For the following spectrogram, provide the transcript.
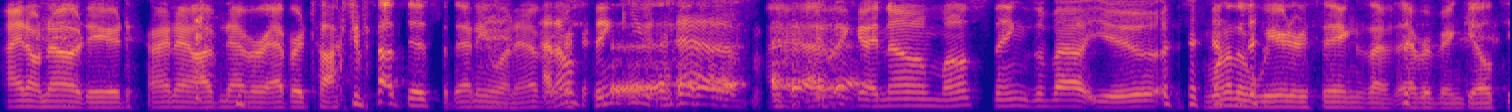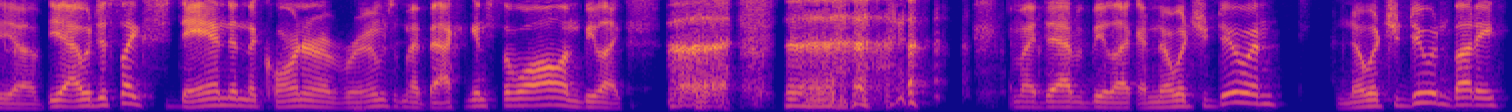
i don't know dude i know i've never ever talked about this with anyone ever I don't think you have. I feel like I know most things about you. It's one of the weirder things I've ever been guilty of. Yeah, I would just like stand in the corner of rooms with my back against the wall and be like, and my dad would be like, I know what you're doing. I know what you're doing, buddy.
